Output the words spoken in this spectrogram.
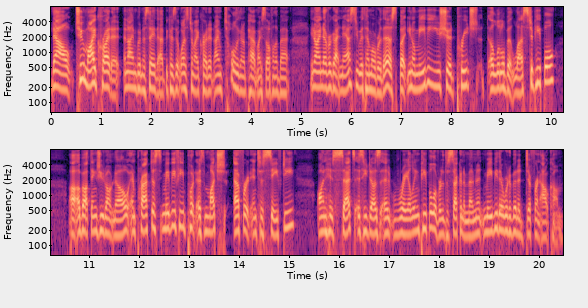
Now, to my credit, and I'm going to say that because it was to my credit, I'm totally going to pat myself on the back. You know, I never got nasty with him over this, but you know, maybe you should preach a little bit less to people uh, about things you don't know and practice. Maybe if he put as much effort into safety on his sets as he does at railing people over the Second Amendment, maybe there would have been a different outcome.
